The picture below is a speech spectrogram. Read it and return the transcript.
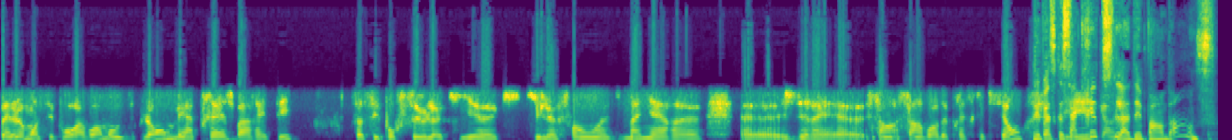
ben là, moi, c'est pour avoir mon diplôme, mais après, je vais arrêter. Ça, c'est pour ceux là qui, qui, qui le font d'une manière, je dirais, sans, sans avoir de prescription. Mais parce que ça crée la dépendance?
